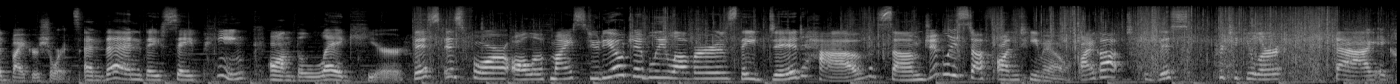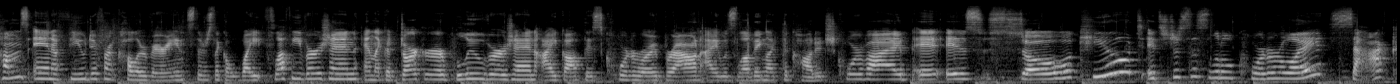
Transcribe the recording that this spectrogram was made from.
solid biker shorts. And then they say pink on the leg here. This is for all of my Studio Ghibli lovers. They did have some Ghibli stuff on Temu. I got this particular bag. It comes in a few different color variants. There's like a white fluffy version and like a darker blue version. I got this corduroy brown. I was loving like the cottage core vibe. It is so cute. It's just this little corduroy sack.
